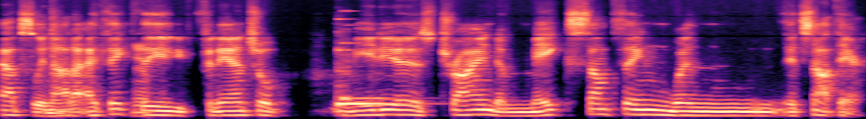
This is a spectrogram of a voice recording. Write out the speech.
absolutely not. I think yeah. the financial media is trying to make something when it's not there.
